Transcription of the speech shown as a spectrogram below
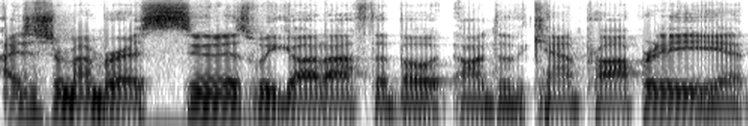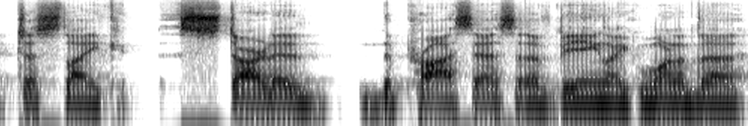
I just remember as soon as we got off the boat onto the camp property, it just like started the process of being like one of the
